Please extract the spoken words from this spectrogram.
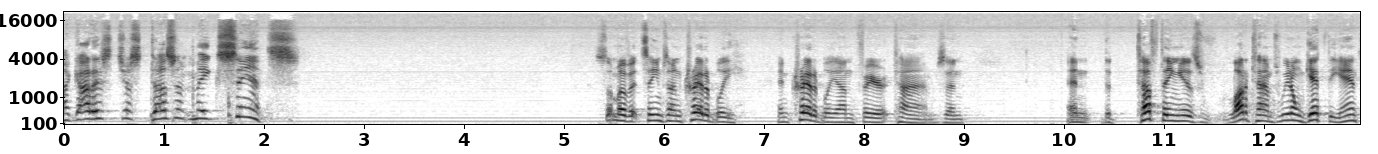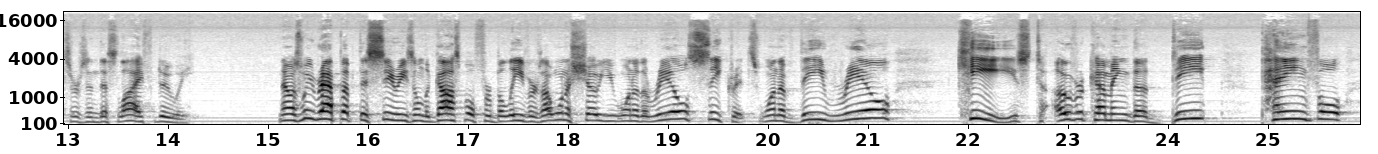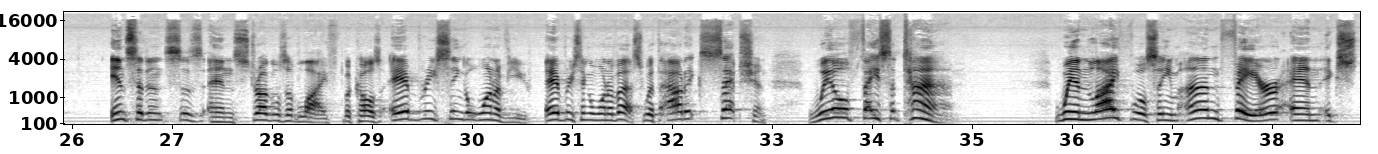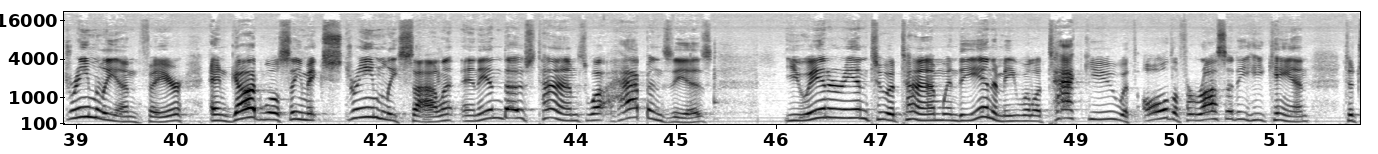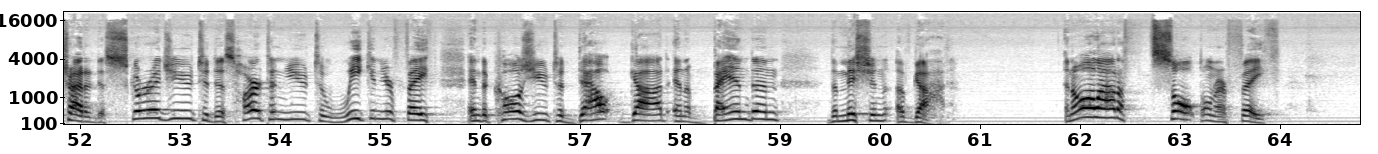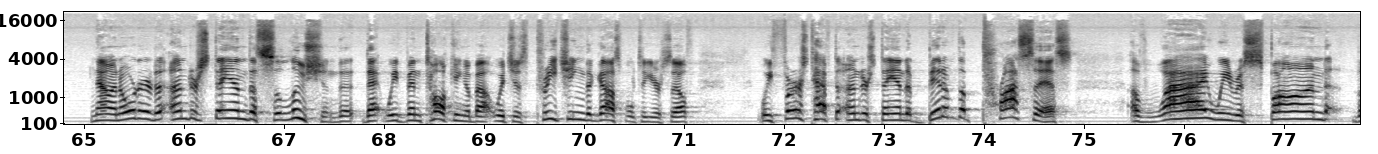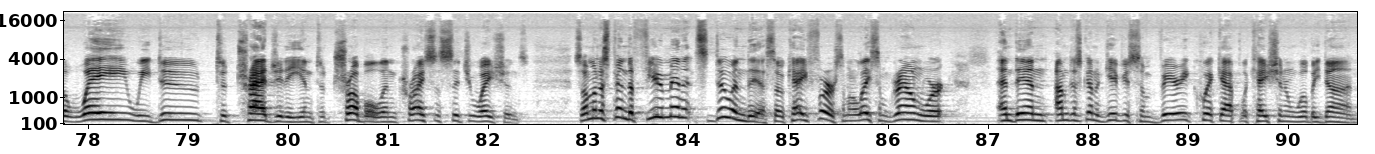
Like, God, this just doesn't make sense. Some of it seems incredibly, incredibly unfair at times. And and the tough thing is, a lot of times we don't get the answers in this life, do we? Now, as we wrap up this series on the gospel for believers, I want to show you one of the real secrets, one of the real keys to overcoming the deep, painful incidences and struggles of life because every single one of you, every single one of us, without exception, will face a time when life will seem unfair and extremely unfair, and God will seem extremely silent. And in those times, what happens is you enter into a time when the enemy will attack you with all the ferocity he can to try to discourage you, to dishearten you, to weaken your faith, and to cause you to doubt God and abandon the mission of God. And all out of assault on our faith now, in order to understand the solution that, that we've been talking about, which is preaching the gospel to yourself, we first have to understand a bit of the process of why we respond the way we do to tragedy and to trouble and crisis situations. So, I'm going to spend a few minutes doing this, okay? First, I'm going to lay some groundwork, and then I'm just going to give you some very quick application, and we'll be done.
